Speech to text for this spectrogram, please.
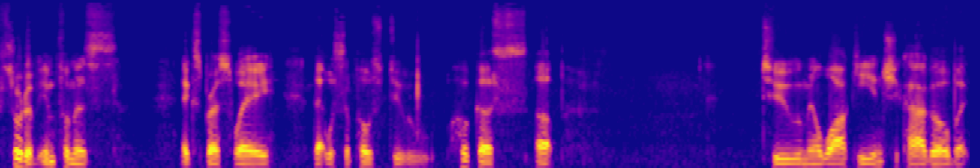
sort of infamous expressway that was supposed to hook us up to Milwaukee and Chicago, but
